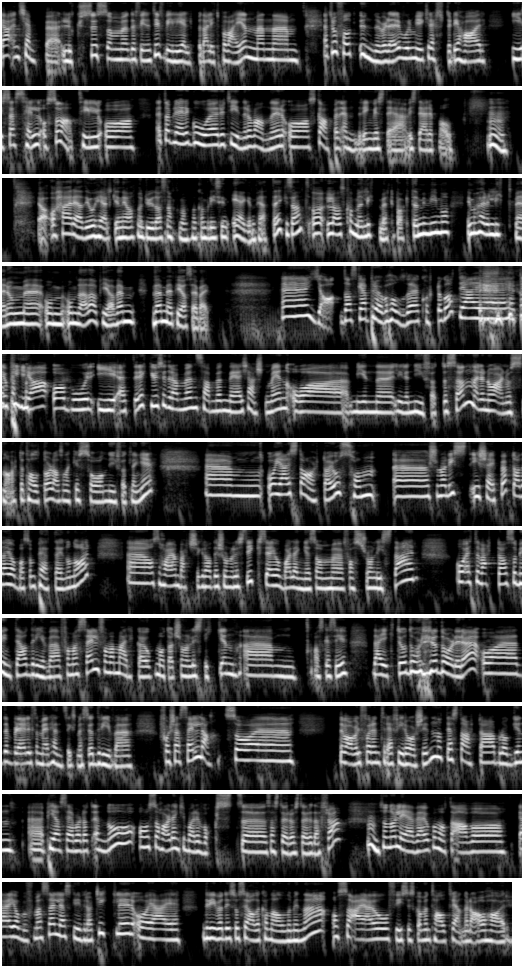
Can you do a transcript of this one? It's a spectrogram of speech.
ja, en kjempeluksus som definitivt vil hjelpe deg litt på veien. Men eh, jeg tror folk undervurderer hvor mye krefter de har i seg selv også, da, til å etablere gode rutiner og vaner og skape en endring hvis det, hvis det er et mål. Mm. Ja, og her er det jo helt genialt når du da snakker om at man kan bli sin egen PT. ikke sant? Og La oss komme litt mer tilbake til det, men vi må, vi må høre litt mer om, eh, om, om deg, da, Pia. Hvem, hvem er Pia Seberg? Eh, ja, da skal jeg prøve å holde det kort og godt. Jeg eh, heter jo Pia og bor i et rekkehus i Drammen sammen med kjæresten min og min eh, lille nyfødte sønn. Eller nå er han jo snart et halvt år, da, så han er ikke så nyfødt lenger. Um, og jeg starta jo som eh, journalist i ShapeUp. Da hadde jeg jobba som PT i noen år. Eh, og så har jeg en bachelorgrad i journalistikk, så jeg jobba lenge som eh, fast journalist der. Og etter hvert da så begynte jeg å drive for meg selv, for man merka jo på en måte at journalistikken eh, Hva skal jeg si Der gikk det jo dårligere og dårligere, og det ble liksom mer hensiktsmessig å drive for seg selv, da. Så eh, det var vel for en tre-fire år siden at jeg starta bloggen eh, piasebar.no, og så har det egentlig bare vokst eh, seg større og større derfra. Mm. Så nå lever jeg jo på en måte av å ja, Jeg jobber for meg selv, jeg skriver artikler, og jeg driver de sosiale kanalene mine. Og så er jeg jo fysisk og mental trener da, og har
